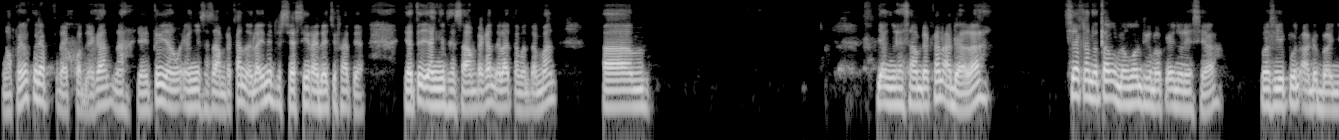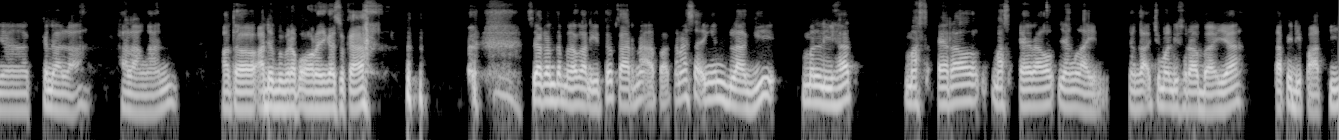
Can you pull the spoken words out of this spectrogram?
ngapain aku repot-repot ya kan. Nah, yaitu yang yang ingin saya sampaikan adalah ini sesi rada curhat ya. Yaitu yang ingin saya sampaikan adalah teman-teman, um yang ingin saya sampaikan adalah, saya akan tetap membangun tim ke Indonesia, meskipun ada banyak kendala, halangan, atau ada beberapa orang yang nggak suka. Saya akan melakukan itu karena apa? Karena saya ingin lagi melihat Mas Eral Mas Eral yang lain, yang nggak cuma di Surabaya, tapi di Pati.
